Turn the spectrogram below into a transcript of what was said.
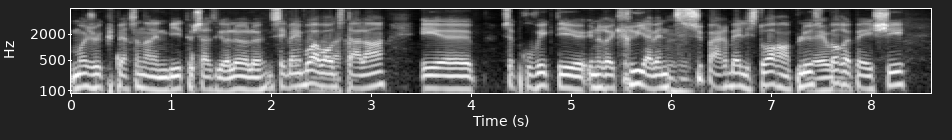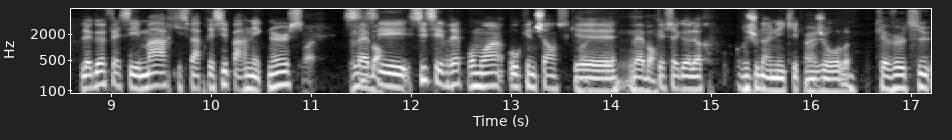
moi je veux que plus personne dans la NBA touche à ce gars-là. là. C'est bien beau avoir du talent et euh, se prouver que tu es une recrue. Il y avait une Mhm. super belle histoire en plus, Eh pas oui. repêché. Le gars fait ses marques, il se fait apprécier par Nick Nurse. Ouais. Si bon. c'est si c'est vrai pour moi, aucune chance que, Mais bon. que ce gars-là rejoue dans une équipe un jour. Là. que veux-tu?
